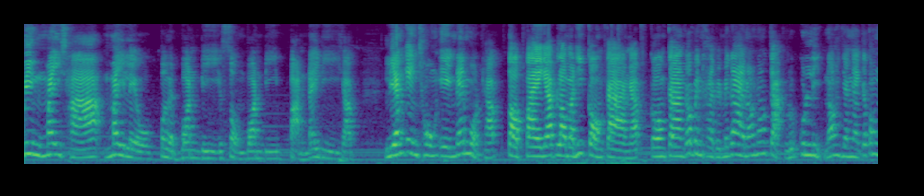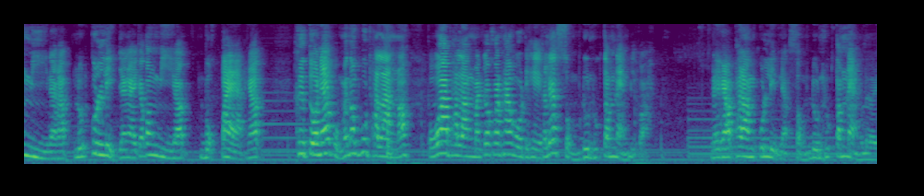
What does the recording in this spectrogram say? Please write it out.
วิ่งไม่ช้าไม่เร็ว เปิดบอลดี ส่งบอลดีปั่นได้ดีครับ เลี้ยงเองชงเองได้หมดครับ ต่อไปครับเรามาที่กองกลางครับ กองกลางก็เป็นใครไปไม่ได้เนอะนอกจากลุดกุลิตเนาะยังไงก็ต้องมีนะครับลุดกุลิตยังไงก็ต้องมีครับบวก8ครับคือตัวนี้ผมไม่ต้องพูดพลังเนาะเพราะว่าพลังมันก็ค่อนข้างโอเคเขาเรียกสมดุลทุกตำแหน่งดีกว่านะครับพลังกุลิตเนี่ยสมดุลทุกตำแหน่งเลย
